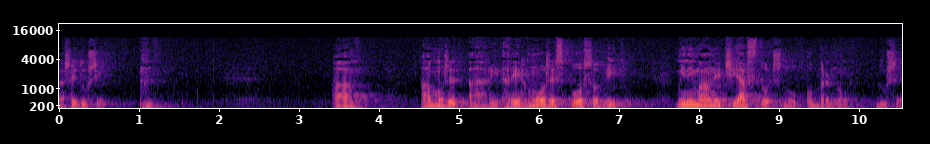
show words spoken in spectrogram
našej duši. A, a, môže, a hriech môže spôsobiť minimálne čiastočnú obrnu duše.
